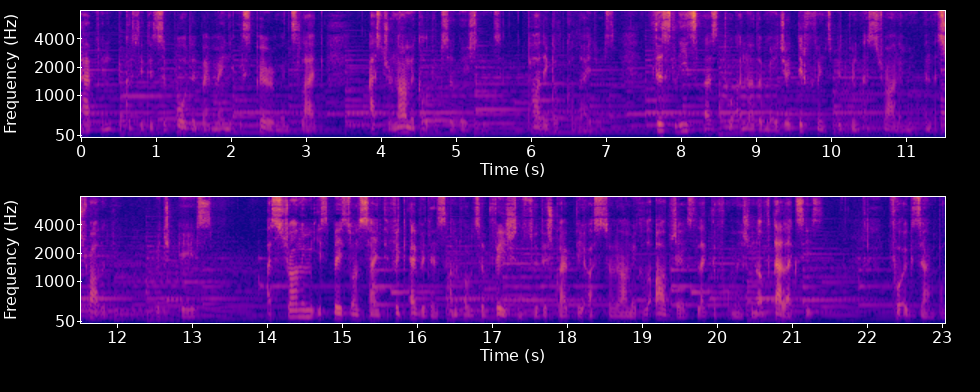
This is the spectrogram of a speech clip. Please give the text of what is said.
happened because it is supported by many experiments like astronomical observations and particle colliders. This leads us to another major difference between astronomy and astrology, which is Astronomy is based on scientific evidence and observations to describe the astronomical objects like the formation of galaxies. For example,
